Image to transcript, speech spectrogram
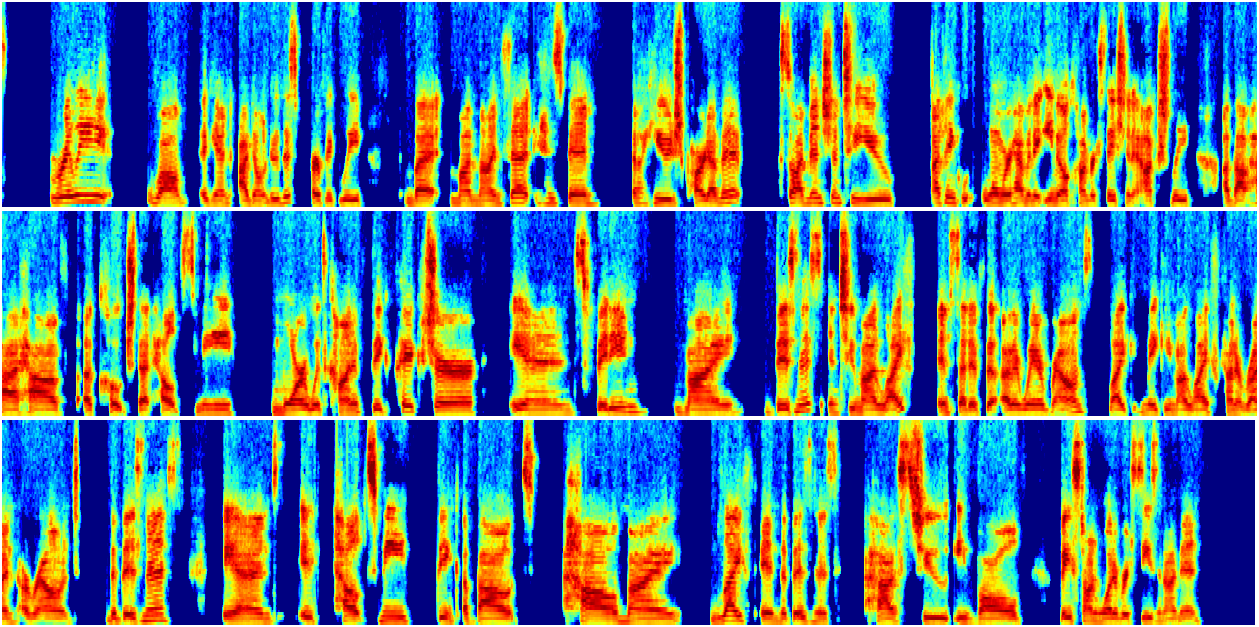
really, while again, I don't do this perfectly, but my mindset has been a huge part of it. So, I mentioned to you, I think when we're having an email conversation actually about how I have a coach that helps me more with kind of big picture and fitting my business into my life instead of the other way around, like making my life kind of run around the business. And it helped me think about how my life in the business has to evolve based on whatever season I'm in.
